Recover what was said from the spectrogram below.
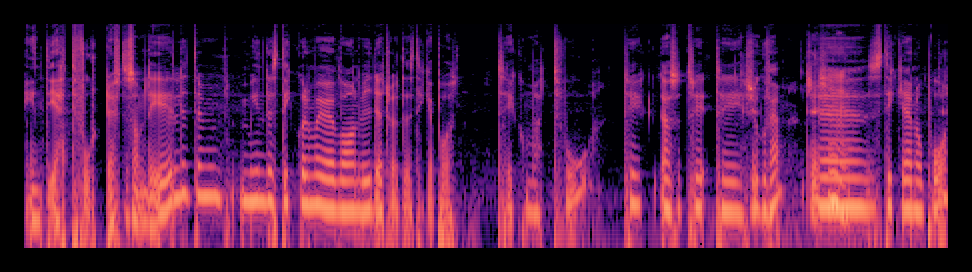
inte jättefort eftersom det är lite mindre stickor än vad jag är van vid. Jag tror att jag stickar på 3,2. Tre- Alltså 3, 3,25 Mm. eh, stickar jag nog på,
